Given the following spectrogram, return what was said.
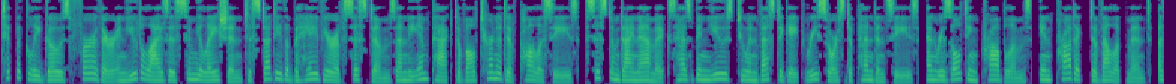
typically goes further and utilizes simulation to study the behavior of systems and the impact of alternative policies. System dynamics has been used to investigate resource dependencies and resulting problems in product development. A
